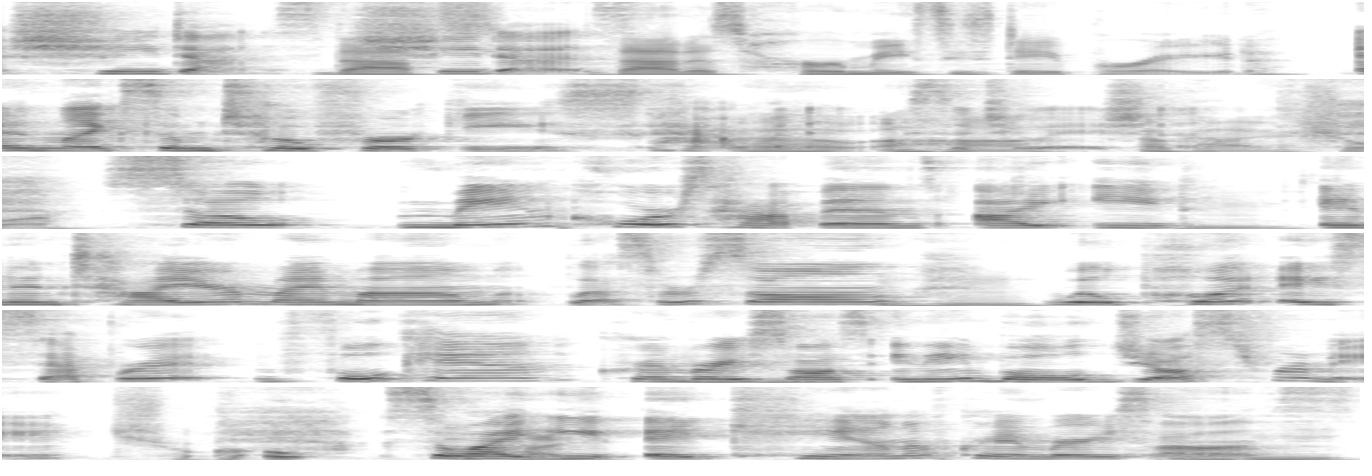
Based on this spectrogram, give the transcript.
She does. That's she does. That is her Macy's Day Parade. and like some tofurkey happening Oh, uh-huh. situation. Okay, sure. So main course happens. I eat Mhm, an entire. My mom, bless her soul, mhm, will put a separate full can cranberry Mhm. sauce in a bowl just for me. Sure. Oh, So I eat a can of cranberry sauce.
